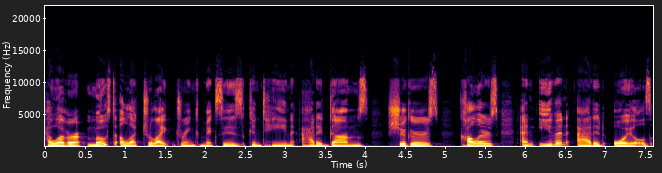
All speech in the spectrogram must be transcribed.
However, most electrolyte drink mixes contain added gums, sugars, colors, and even added oils.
